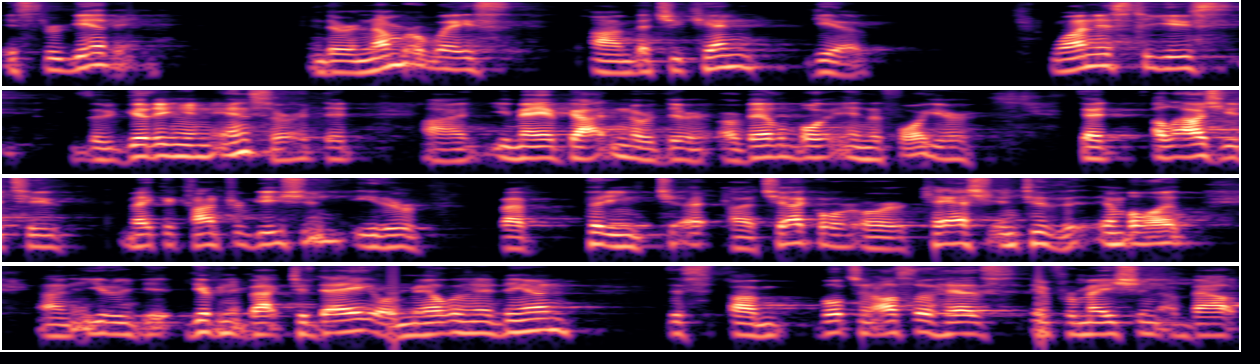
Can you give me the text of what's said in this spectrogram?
is through giving. And there are a number of ways um, that you can give. One is to use the Gideon insert that uh, you may have gotten or they're available in the foyer that allows you to make a contribution either by putting a check or, or cash into the envelope and either get, giving it back today or mailing it in. This um, bulletin also has information about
